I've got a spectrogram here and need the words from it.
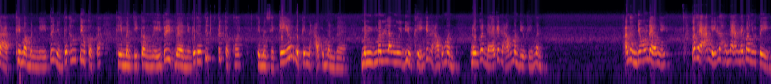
là khi mà mình nghĩ tới những cái thứ tiêu cực á, thì mình chỉ cần nghĩ tới về những cái thứ tích tích cực thôi. Thì mình sẽ kéo được cái não của mình về. Mình mình là người điều khiển cái não của mình. Đừng có để cái não của mình điều khiển mình. Anh hình dung vấn đề không nhỉ? Có thể anh nghĩ là hôm nay anh lấy bao nhiêu tiền?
